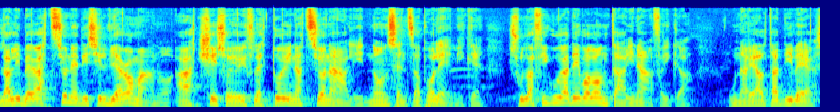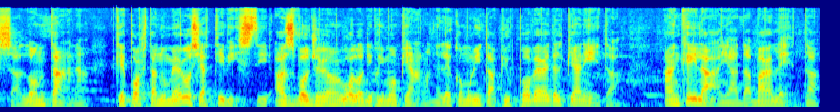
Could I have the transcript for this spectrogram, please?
La liberazione di Silvia Romano ha acceso i riflettori nazionali, non senza polemiche, sulla figura dei volontari in Africa, una realtà diversa, lontana, che porta numerosi attivisti a svolgere un ruolo di primo piano nelle comunità più povere del pianeta. Anche Ilaria, da Barletta,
